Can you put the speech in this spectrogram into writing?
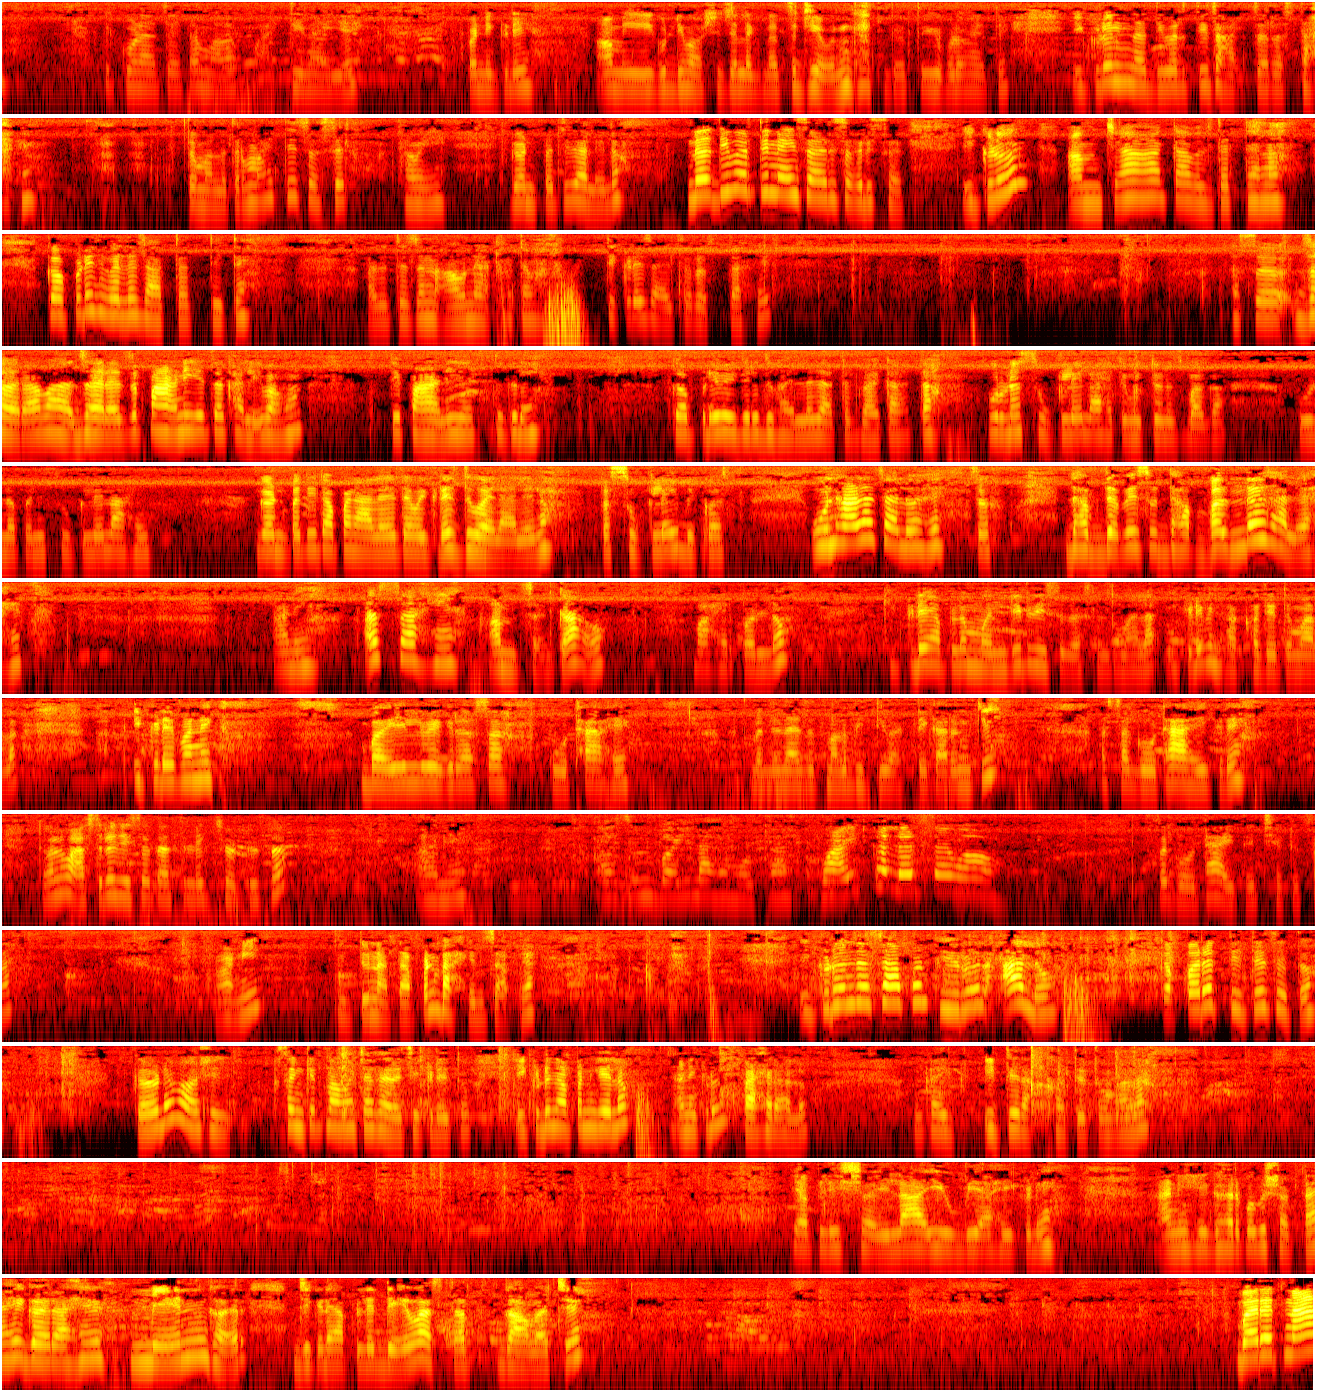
ते कुणाचं आहे तर मला माहिती नाहीये. पण इकडे आम्ही गुड्डी मावशीच्या लग्नाचं जेवण घातलं होतं एवढं माहिती आहे. इकडून नदीवरती जायचा रस्ता आहे. तुम्हाला तर माहितीच असेल. आम्ही गणपती झालेलो. नदीवरती नाही सॉरी सॉरी सॉरी इकडून आमच्या काय बोलतात त्याला कपडे धुवायला जातात तिथे. आता त्याचं नाव नाही आठवतं मला तिकडे जायचा रस्ता आहे. असं झरा वा झऱ्याचं पाणी येतं खाली वाहून ते पाणी तिकडे. कपडे वगैरे धुवायला जातात बायका. आता पूर्ण सुकलेलं आहे तुम्ही इथूनच बघा. पूर्णपणे सुकलेलं आहे. गणपतीत आपण आलेलो तेव्हा इकडेच धुवायला आलेलो. तर सुकले बिकॉज उन्हाळा चालू आहे. सो धबधबे सुद्धा बंद झाले आहेत. आणि असं आहे आमचं गाव. बाहेर पडलो. इकडे आपलं मंदिर दिसत असेल तुम्हाला. इकडे मी दाखवते तुम्हाला. इकडे पण एक बैल वगैरे असा कोठा आहे. म्हणजे नाही जात मला भीती वाटते कारण की असा गोठा आहे इकडे. तुम्हाला वासरू दिसत असेल एक छोटूस. आणि अजून बैल आहे मोठा. व्हाईट कलरचा आहे वा असं गोठा आहे ते छोटूसा. आणि इथून आता आपण बाहेर जाऊया. इकडून जसं आपण फिरून आलो का परत तिथेच येतो. कळलं मावशी? संकेत मामाच्या घराच्या इकडे येतो. इकडून आपण गेलो आणि इकडून बाहेर आलो. काय इथे दाखवते तुम्हाला. ही आपली शैला आई उभी आहे इकडे. आणि हे घर बघू शकता. हे घर आहे मेन घर जिकडे आपले देव असतात गावाचे. बरेत ना?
